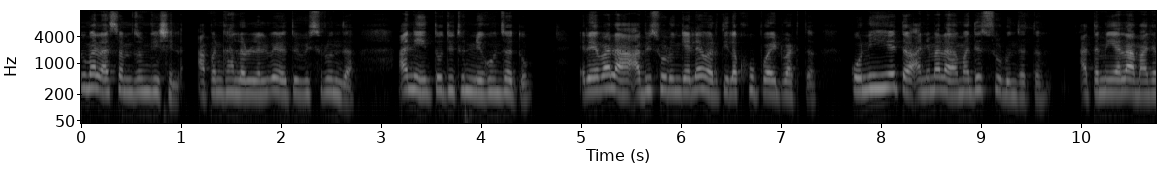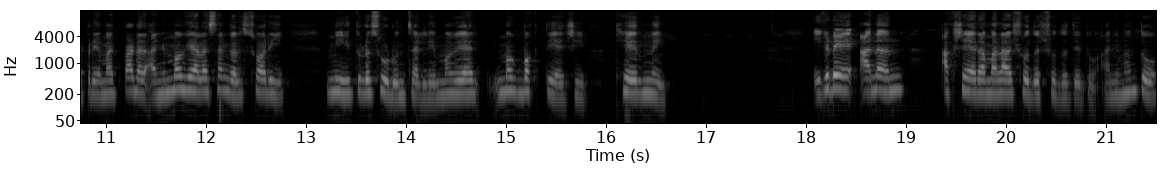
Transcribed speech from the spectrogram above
तू मला समजून घेशील. आपण घालवलेला वेळ तू विसरून जा आणि तो तिथून निघून जातो. रेवाला आभी सोडून गेल्यावर तिला खूप वाईट वाटतं. कोणीही येतं आणि मला मध्येच सोडून जातं. आता मी याला माझ्या प्रेमात पाडाल आणि मग याला सांगाल सॉरी मी तुला सोडून चालले. मग या मग बघते याची. खेर नाही. इकडे आनंद अक्षय रमाला शोधत शोधत येतो आणि म्हणतो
